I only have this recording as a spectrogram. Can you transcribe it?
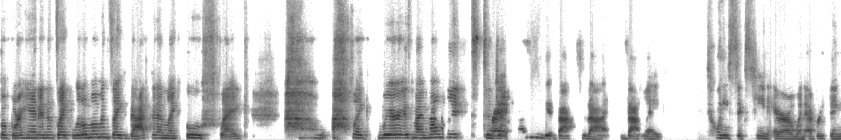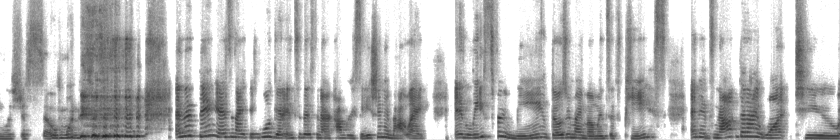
beforehand and it's like little moments like that that i'm like oof like like where is my moment to right. just- get back to that that like 2016 era when everything was just so wonderful And the thing is, and I think we'll get into this in our conversation about like, at least for me, those are my moments of peace. And it's not that I want to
